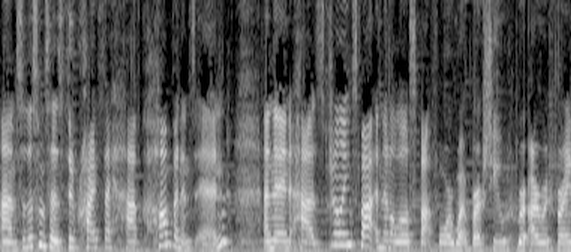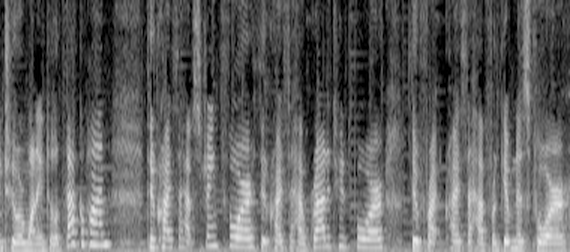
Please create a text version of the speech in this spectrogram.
Um, so this one says, through Christ I have confidence in, and then it has drilling spot and then a little spot for what verse you re are referring to or wanting to look back upon. Through Christ I have strength for, through Christ I have gratitude for, through Christ I have forgiveness for,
